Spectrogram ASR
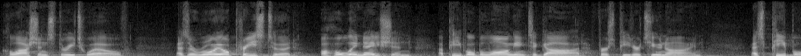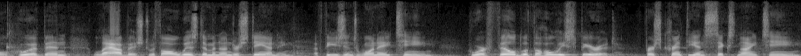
Colossians 3:12, as a royal priesthood, a holy nation, a people belonging to God, 1 Peter 2:9, as people who have been lavished with all wisdom and understanding, Ephesians 1:18, who are filled with the Holy Spirit, 1 Corinthians 6:19,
